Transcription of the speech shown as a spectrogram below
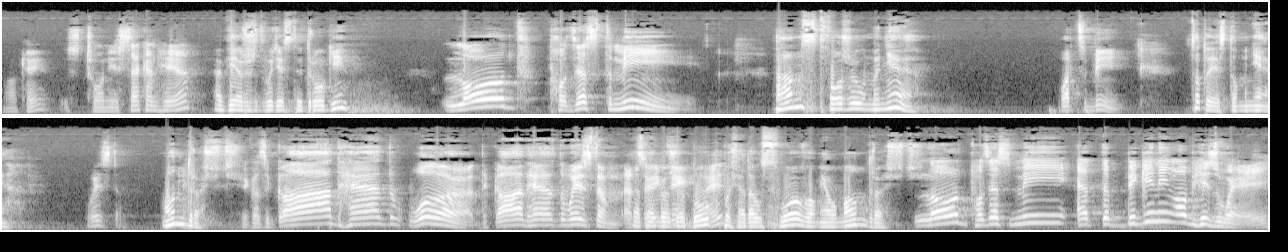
Okay, it's 22nd here. Wiersz 22. Lord possessed me. Pan stworzył mnie. What's me? Co to jest to mnie? Wisdom. Mądrość. Because God had word. God has the wisdom. That's Dlatego, że Bóg right? posiadał słowo, miał mądrość. Lord possessed me at the beginning of His way.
